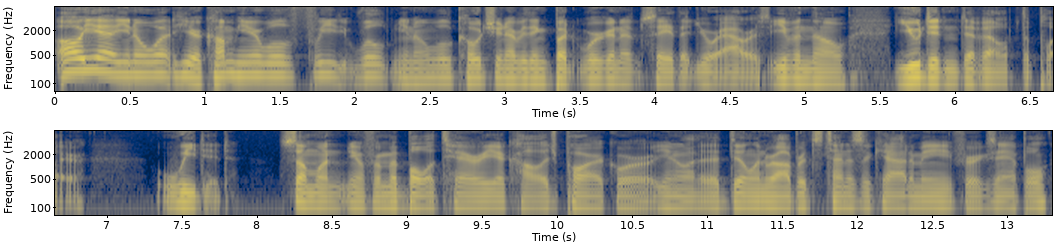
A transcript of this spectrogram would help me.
"Oh yeah, you know what? Here, come here. We'll we'll you know we'll coach you and everything, but we're gonna say that you're ours, even though you didn't develop the player, we did. Someone you know from a Bollettieri, a College Park, or you know a Dylan Roberts Tennis Academy, for example."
